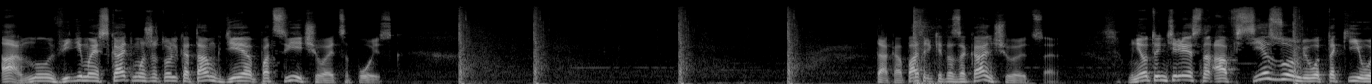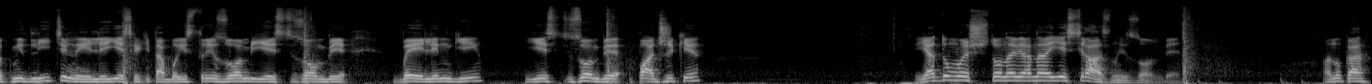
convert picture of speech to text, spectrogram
А, ну, видимо, искать можно только там, где подсвечивается поиск. Так, а патрики-то заканчиваются. Мне вот интересно, а все зомби вот такие вот медлительные или есть какие-то быстрые зомби? Есть зомби бейлинги, есть зомби паджики. Я думаю, что, наверное, есть разные зомби. А ну-ка,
